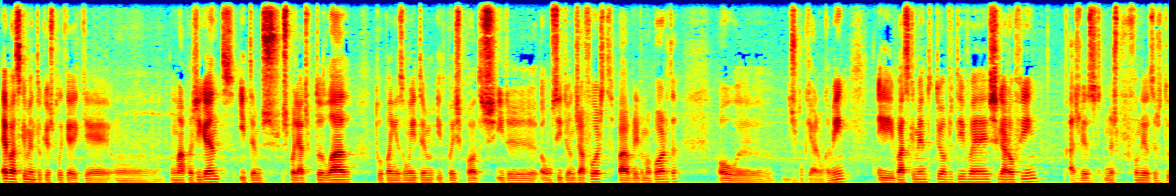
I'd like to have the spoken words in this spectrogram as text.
É basicamente o que eu expliquei, que é um, um mapa gigante, itens espalhados por todo lado, tu apanhas um item e depois podes ir eh, a um sítio onde já foste para abrir uma porta ou uh, desbloquear um caminho. E basicamente o teu objetivo é chegar ao fim, às vezes nas profundezas de,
